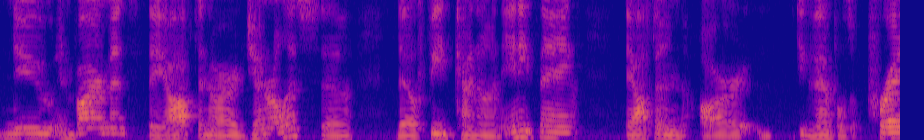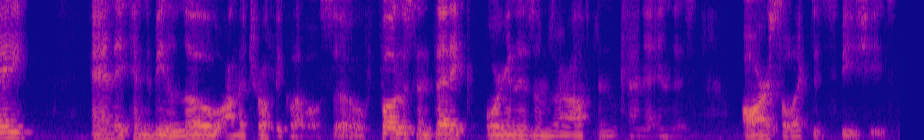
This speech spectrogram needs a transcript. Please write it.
new environments. They often are generalists, so they'll feed kind of on anything. They often are examples of prey, and they tend to be low on the trophic level. So photosynthetic organisms are often kind of in this R selected species.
